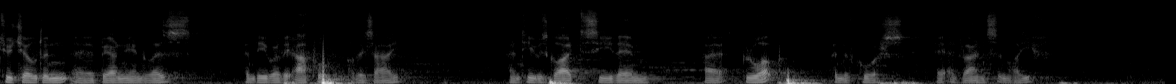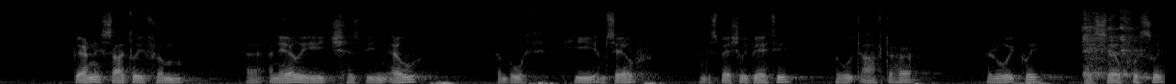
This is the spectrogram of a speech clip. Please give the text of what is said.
Two children, uh, Bernie and Liz, and they were the apple of his eye. And he was glad to see them uh, grow up and, of course, uh, advance in life. Bernie, sadly, from uh, an early age, has been ill, and both he himself and especially Betty have looked after her heroically and selflessly.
